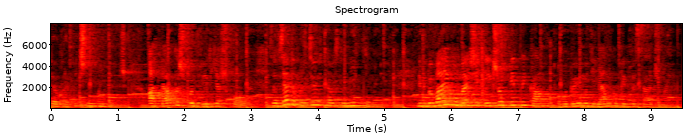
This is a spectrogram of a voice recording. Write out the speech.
географічний майданчик. а також подвір'я школи. Завзято працюють на основній клумбі. Відбиваємо межі іншого квітника, готуємо ділянку під висаджування.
